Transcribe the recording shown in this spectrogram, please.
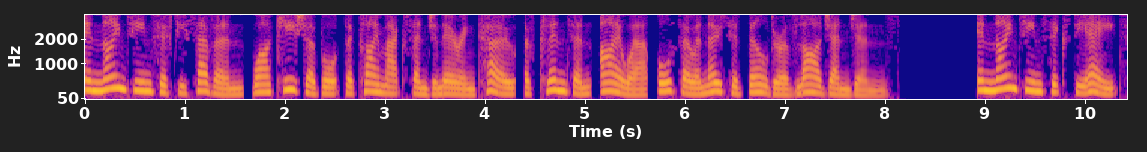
In 1957, Waukesha bought the Climax Engineering Co., of Clinton, Iowa, also a noted builder of large engines. In 1968,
